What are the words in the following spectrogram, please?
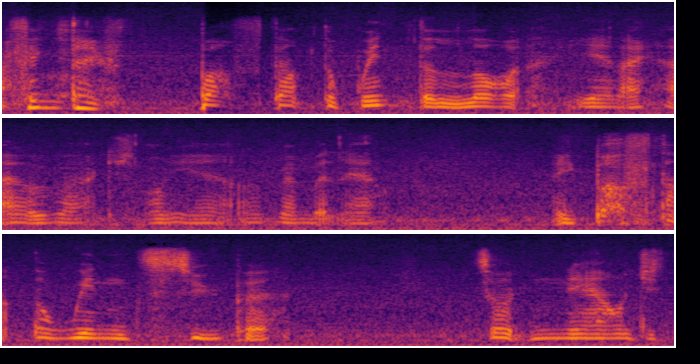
I think they've buffed up the wind a lot. Yeah, they have actually. Yeah, I remember now. They buffed up the wind super. So it now just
